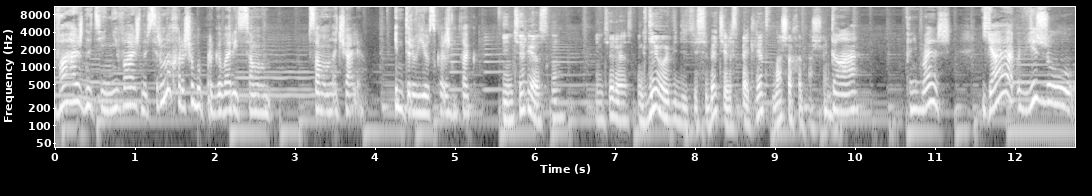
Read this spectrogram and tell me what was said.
важно тебе, не важно, все равно хорошо бы проговорить в самом, в самом начале интервью, скажем так. Интересно. Интересно. Где вы видите себя через пять лет в наших отношениях? Да, понимаешь? Я вижу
